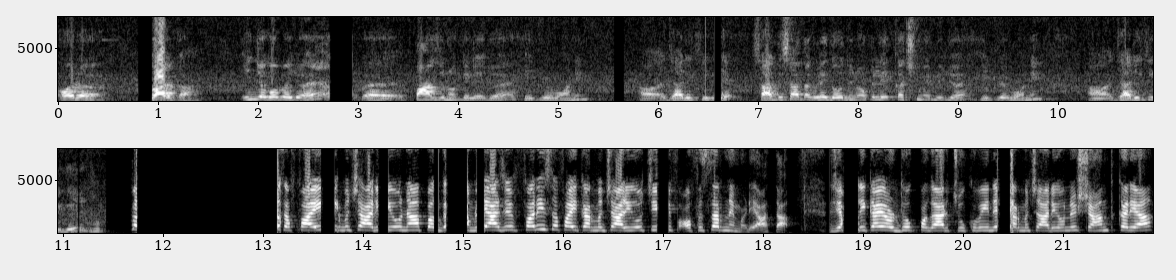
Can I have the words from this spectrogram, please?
और द्वारका, इन जगहों पे जो है पाँच दिनों के लिए जो है हीट वेव वार्निंग जारी की गई है। साथ ही साथ अगले दो दिनों के लिए कच्छ में भी जो है हीट वेव वार्निंग જારી की ગઈ? સફાઈ કર્મચારીઓના પગાર આજે ફરી સફાઈ કર્મચારીઓ ચીફ ઓફિસરને મળ્યા હતા. જ્યાં પાલિકાએ અડધો પગાર ચૂકવીને કર્મચારીઓને શાંત કર્યા.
